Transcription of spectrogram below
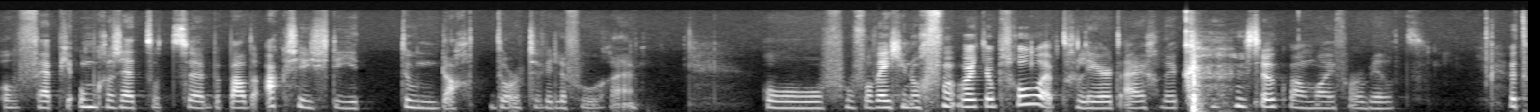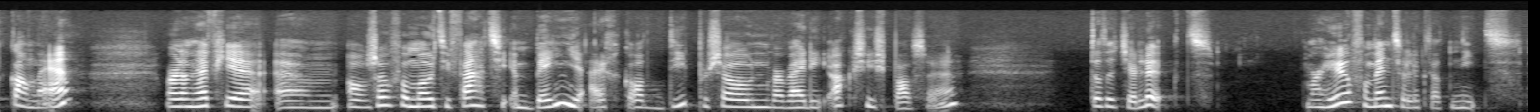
Of heb je omgezet tot uh, bepaalde acties die je toen dacht door te willen voeren? Of hoeveel weet je nog van wat je op school hebt geleerd eigenlijk? dat is ook wel een mooi voorbeeld. Het kan hè, maar dan heb je um, al zoveel motivatie en ben je eigenlijk al die persoon waarbij die acties passen, dat het je lukt. Maar heel veel mensen lukt dat niet,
